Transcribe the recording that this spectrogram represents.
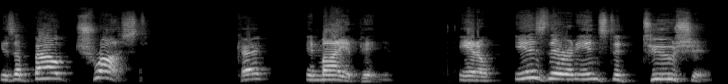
is about trust. Okay? In my opinion. You know, is there an institution?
